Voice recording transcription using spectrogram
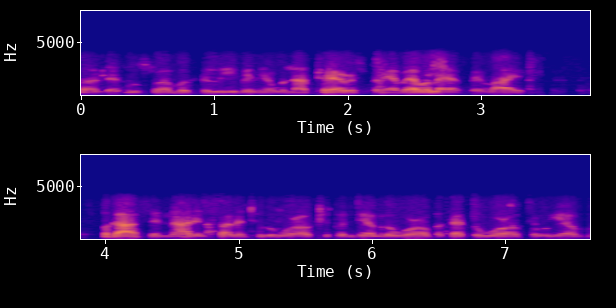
Son, that whosoever believe in him will not perish, but have everlasting life. For God sent not his Son into the world to condemn the world, but that the world through him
